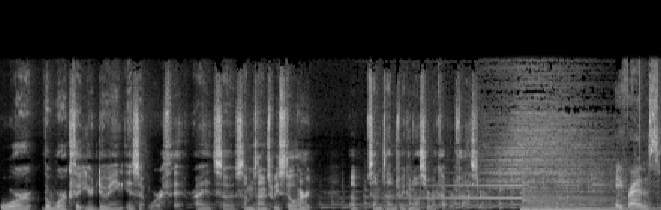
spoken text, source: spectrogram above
or the work that you're doing isn't worth it, right? So sometimes we still hurt, but sometimes we can also recover faster. Hey, friends.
